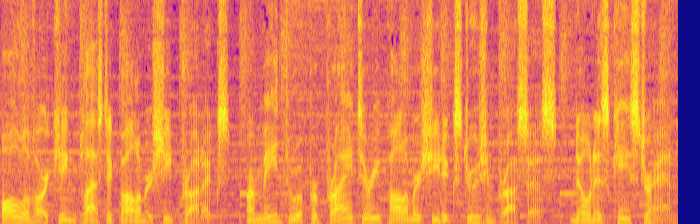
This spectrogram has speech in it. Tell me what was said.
All of our King Plastic polymer sheet products are made through a proprietary polymer sheet extrusion process known as K-Strand.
